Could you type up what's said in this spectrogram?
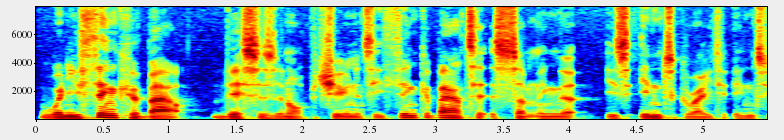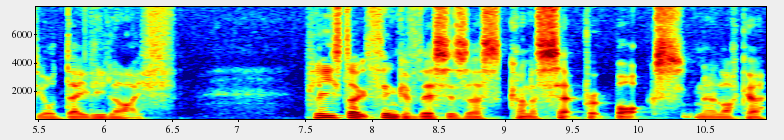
when you think about this as an opportunity, think about it as something that is integrated into your daily life. Please don't think of this as a kind of separate box, you know, like a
